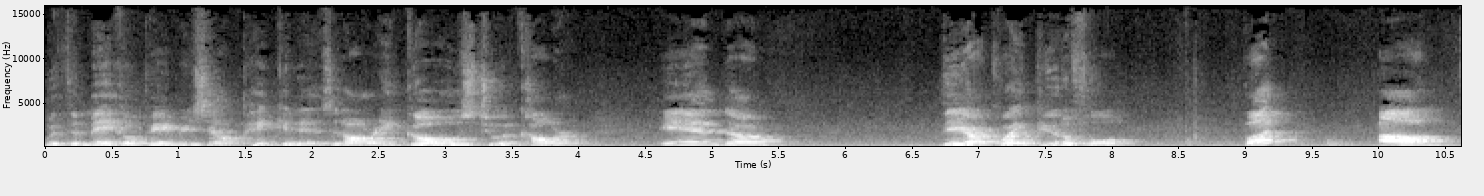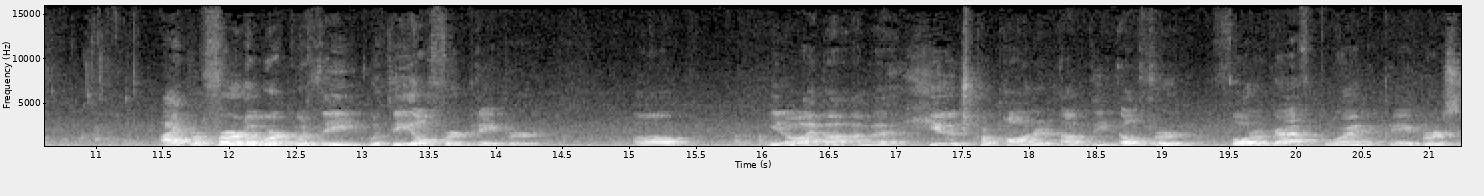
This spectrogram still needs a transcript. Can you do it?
With the Maco paper, you see how pink it is. It already goes to a color, and um, they are quite beautiful. But um, I prefer to work with the with the Ilford paper. Uh, you know, I'm a, I'm a huge proponent of the Ilford photographic line of papers.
